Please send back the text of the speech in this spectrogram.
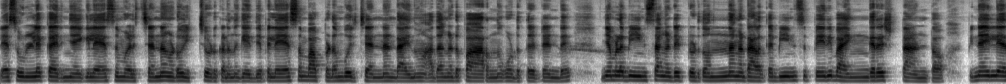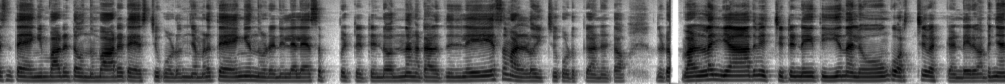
ലേസം ഉള്ളിയൊക്കെ അരിഞ്ഞേക്ക് ലേസം വെളിച്ചെണ്ണ അങ്ങോട്ട് ഒഴിച്ചു കൊടുക്കണം എന്ന് കരുതി. അപ്പോൾ ലേസം പപ്പടം പൊരിച്ച എണ്ണ ഉണ്ടായിരുന്നു അതങ്ങോട്ട് പാർന്ന് കൊടുത്തിട്ടുണ്ട്. നമ്മളെ ബീൻസ് അങ്ങോട്ട് ഇട്ട് കൊടുത്ത് ഒന്നങ്ങോട്ട് അളക്കുക ബീൻസ് പേര് ഭയങ്കര ഇഷ്ടമാണ് കേട്ടോ പിന്നെ അതിൽ ലേശം തേങ്ങയും പാടിട്ട് ഒന്നും പാടെ ടേസ്റ്റ് കൂടും. നമ്മൾ തേങ്ങ ഒന്നും ഇടണില്ല ലേശം ഇട്ടിട്ടുണ്ട്. ഒന്നങ്ങോട്ട് അളത്ത് ലേസം വെള്ളം ഒഴിച്ച് കൊടുക്കുകയാണ് കേട്ടോ എന്നിട്ടോ വെള്ളം ഇല്ലാതെ വെച്ചിട്ടുണ്ടെങ്കിൽ തീ നല്ലോം കുറച്ച് വെക്കേണ്ടി വരും. അപ്പം ഞാൻ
